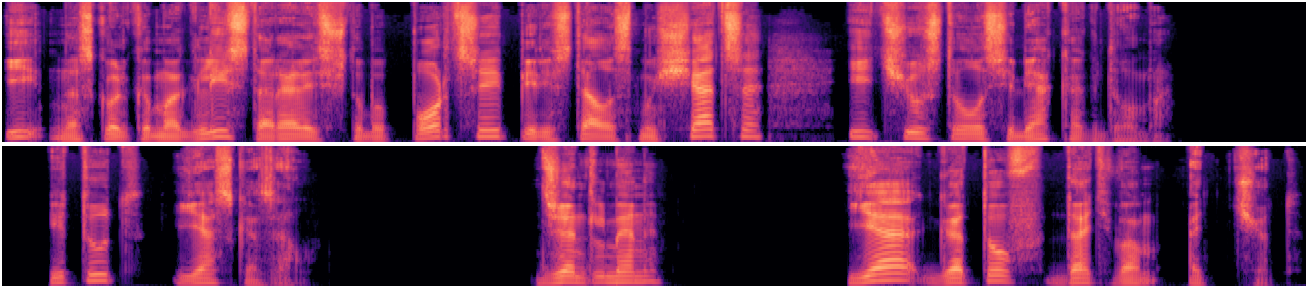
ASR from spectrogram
и, насколько могли, старались, чтобы порция перестала смущаться и чувствовала себя как дома. И тут я сказал. «Джентльмены, я готов дать вам отчет».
